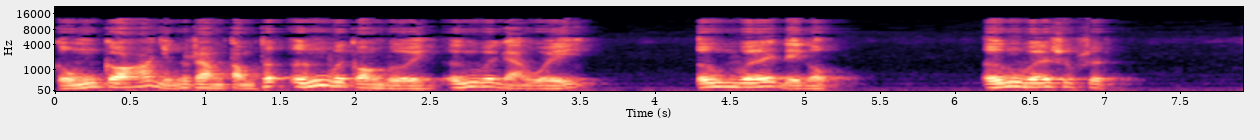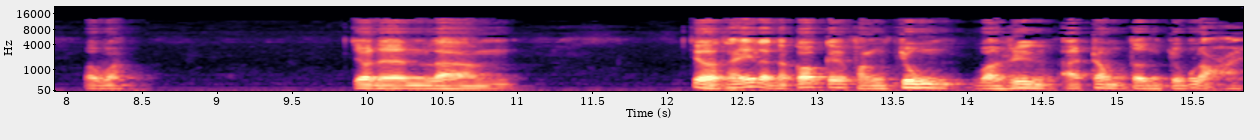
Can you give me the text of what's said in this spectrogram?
cũng có những ram tâm thức ứng với con người, ứng với ngạ quỷ, ứng với địa ngục, ứng với súc sinh, vân vân. Cho nên là chờ thấy là nó có cái phần chung và riêng ở trong từng chủng loại.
